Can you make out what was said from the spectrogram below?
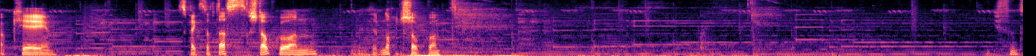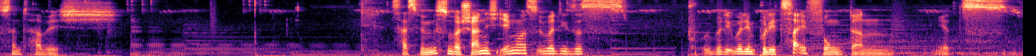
Okay. Was wächst auf das? Staubkorn. Ich habe noch ein Staubkorn. Die 5 Cent habe ich. Das heißt, wir müssen wahrscheinlich irgendwas über dieses über, die, über den Polizeifunk dann jetzt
